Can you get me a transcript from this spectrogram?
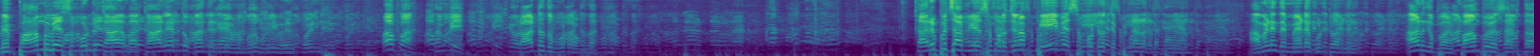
இவன் பாம்பு வேஷம் போட்டு காலையில இருந்து உட்காந்துருக்கான் அவனை பாப்பா தம்பி ஒரு ஆட்டத்தை போடுறான் கருப்பு சாமி வேஷம் போடுச்சுன்னா பேய் வேஷம் போட்டு பின்னாடி கிடக்காங்க. அவனே இந்த மேடை கொண்டு வரணும். ஆடுங்கப்பா பாம்பு வேஷம் எடுத்தா.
